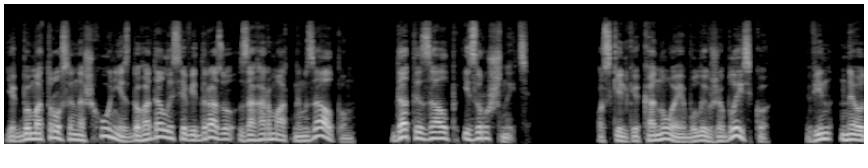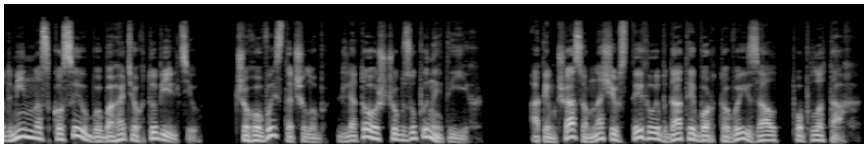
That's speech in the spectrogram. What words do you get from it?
якби матроси на шхуні здогадалися відразу за гарматним залпом дати залп із рушниць. Оскільки каної були вже близько, він неодмінно скосив би багатьох тубільців, чого вистачило б для того, щоб зупинити їх, а тим часом наші встигли б дати бортовий залп по плотах.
